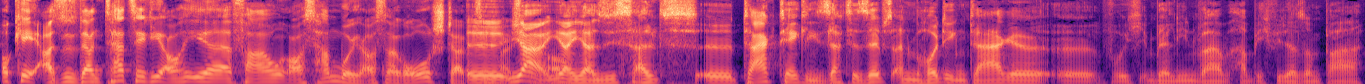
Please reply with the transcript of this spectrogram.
okay, also dann tatsächlich auch ihre Erfahrung aus Hamburg, aus einer Großstadt. zum Äh, ja, auch. ja, ja, sie ist halt äh, tagtäglich. Sie sagte, selbst an dem heutigen Tage, äh, wo ich in Berlin war, habe ich wieder so ein paar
